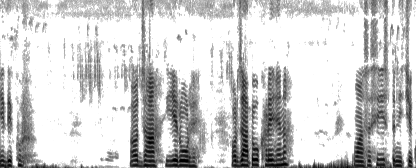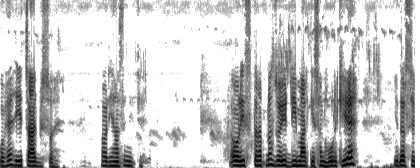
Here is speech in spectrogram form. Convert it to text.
ये देखो। और जहाँ ये रोड है, और जहाँ पे वो खड़े हैं ना, वहाँ से सीस्त नीचे को है, ये चार विश्व है, और यहाँ से नीचे। और इस तरफ़ ना जो ये डिमार्केशन हो रखी है, इधर से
